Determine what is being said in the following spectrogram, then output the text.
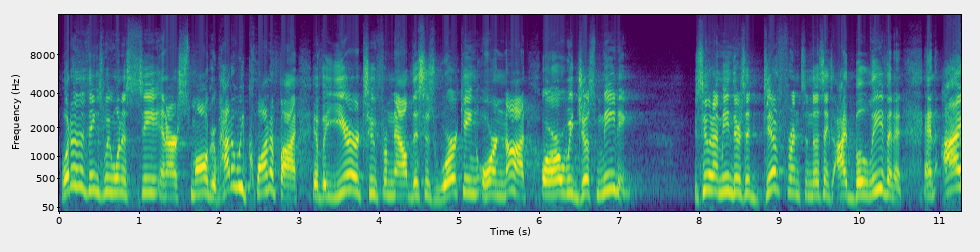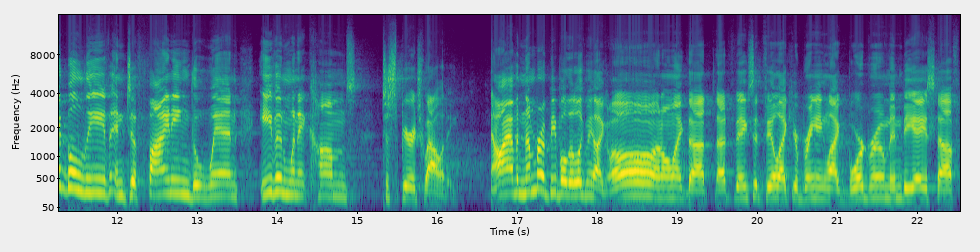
What are the things we want to see in our small group? How do we quantify if a year or two from now this is working or not, or are we just meeting? You see what I mean? There's a difference in those things. I believe in it. And I believe in defining the win even when it comes to spirituality. Now, I have a number of people that look at me like, oh, I don't like that. That makes it feel like you're bringing like boardroom MBA stuff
